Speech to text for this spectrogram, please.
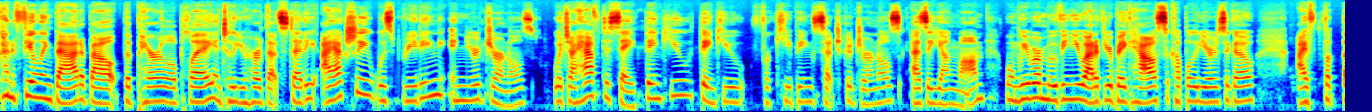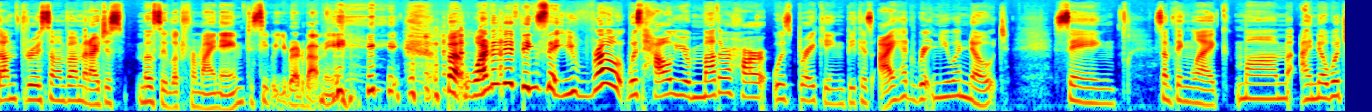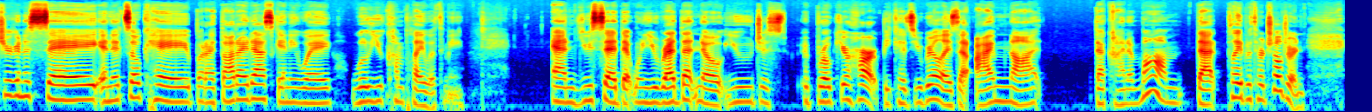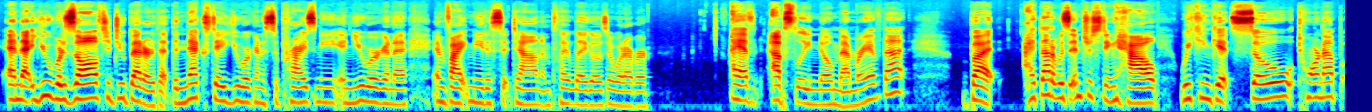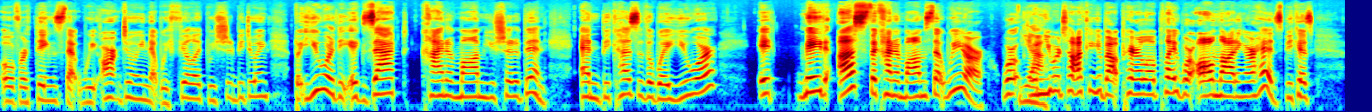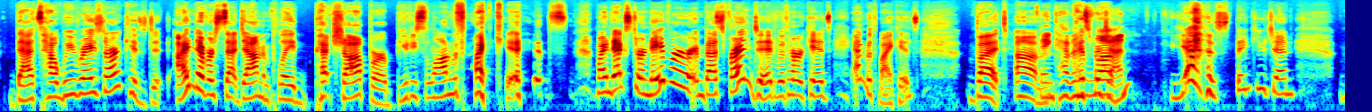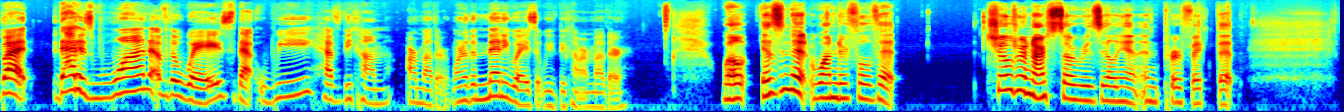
kind of feeling bad about the parallel play until you heard that study. I actually was reading in your journals, which I have to say, thank you, thank you for keeping such good journals as a young mom. When we were moving you out of your big house a couple of years ago, I th- thumbed through some of them and I just mostly looked for my name to see what you wrote about me. but one of the things that you wrote was how your mother heart was breaking because I had written you a note saying, something like, Mom, I know what you're going to say and it's okay, but I thought I'd ask anyway. Will you come play with me? And you said that when you read that note, you just, it broke your heart because you realized that I'm not that kind of mom that played with her children and that you resolved to do better, that the next day you were going to surprise me and you were going to invite me to sit down and play Legos or whatever. I have absolutely no memory of that. But I thought it was interesting how we can get so torn up over things that we aren't doing that we feel like we should be doing. But you were the exact kind of mom you should have been. And because of the way you were, it made us the kind of moms that we are. We're, Yeah. When you were talking about parallel play, we're all nodding our heads because that's how we raised our kids. Did I never sat down and played pet shop or beauty salon with my kids. My next door neighbor and best friend did with her kids and with my kids. But um, Thank I heavens for love- Jen. Yes, thank you, Jen. But that is one of the ways that we have become our mother. One of the many ways that we've become our mother. Well, isn't it wonderful that children are so resilient and perfect that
